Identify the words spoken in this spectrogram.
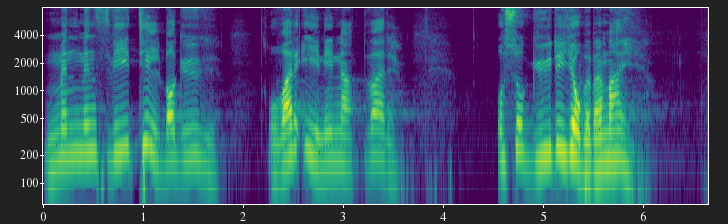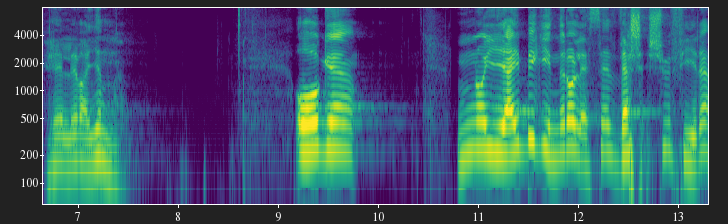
men mens vi tilba Gud og var inne i nattverd og så Gud jobber med meg hele veien Og eh, når jeg begynner å lese vers 24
